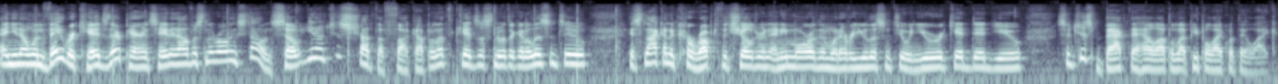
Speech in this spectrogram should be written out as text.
and you know when they were kids their parents hated Elvis and the Rolling Stones. So you know just shut the fuck up and let the kids listen to what they're going to listen to. It's not going to corrupt the children any more than whatever you listened to when you were a kid did you. So just back the hell up and let people like what they like.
